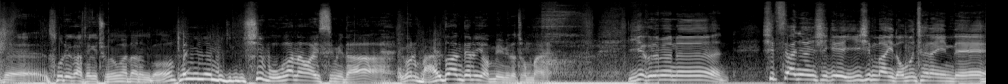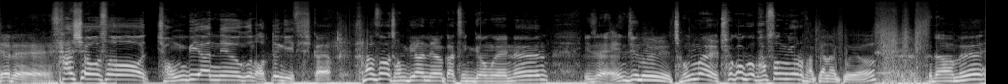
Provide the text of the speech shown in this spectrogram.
이제 소리가 되게 조용하다는 거. 평균 연비 지금 15가 나와 있습니다. 이거는 말도 안 되는 연비입니다, 정말. 이게 그러면은 14년식에 20만이 넘은 차량인데 네네. 사셔서 정비한 내역은 어떤 게 있으실까요? 사서 정비한 내역 같은 경우에는 이제 엔진을 정말 최고급 합성유로 바꿔놨고요. 그 다음에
